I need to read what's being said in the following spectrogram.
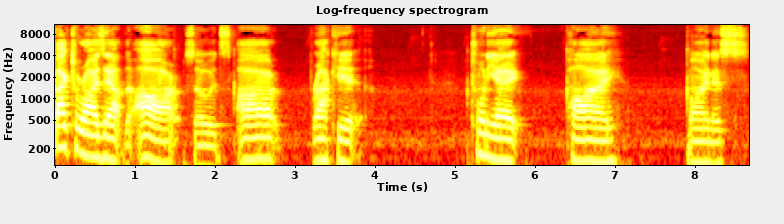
Factorize out the r, so it's r bracket 28 pi minus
